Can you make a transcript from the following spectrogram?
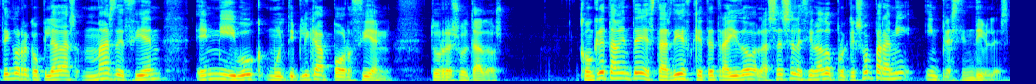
tengo recopiladas más de 100 en mi ebook Multiplica por 100 tus resultados. Concretamente, estas 10 que te he traído las he seleccionado porque son para mí imprescindibles,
